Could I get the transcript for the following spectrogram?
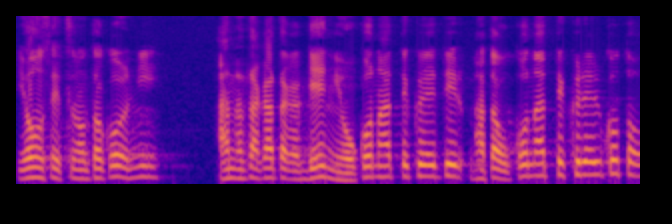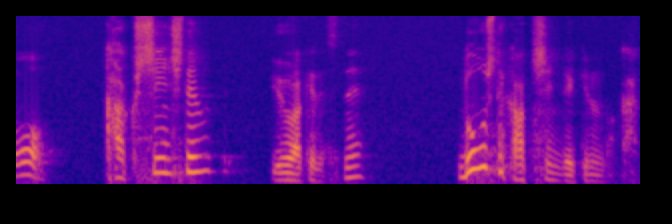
四節のところに、あなた方が現に行ってくれている、また行ってくれることを確信してるというわけですね。どうして確信できるのか。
